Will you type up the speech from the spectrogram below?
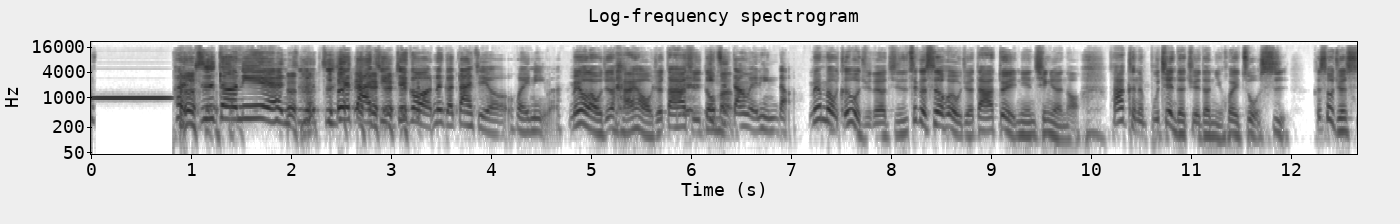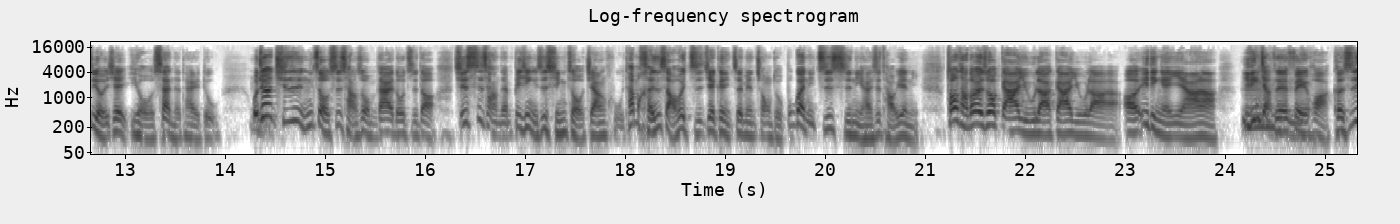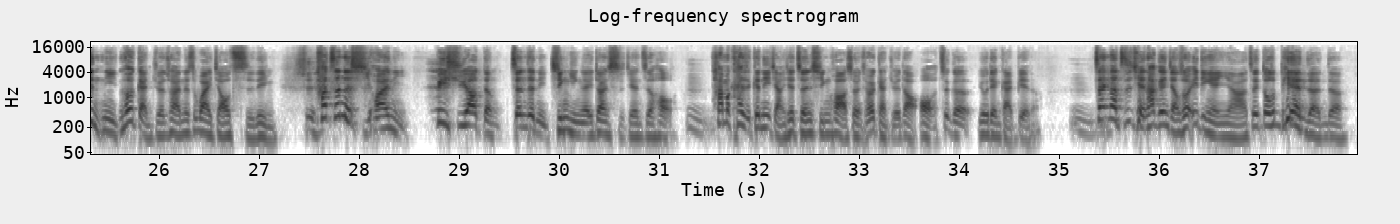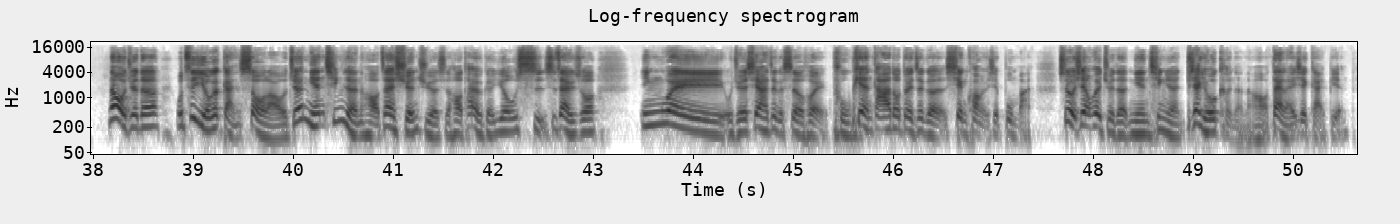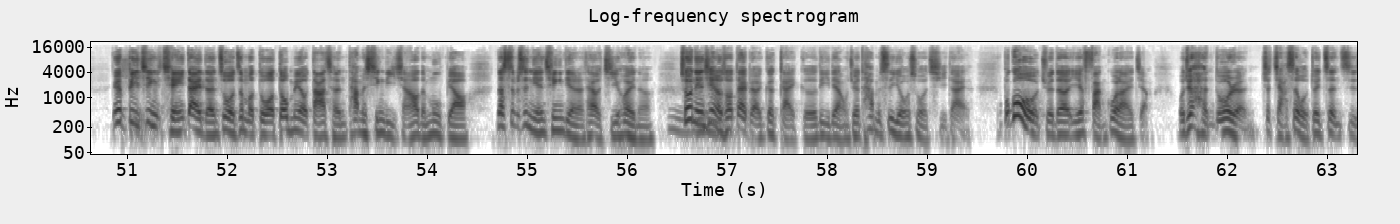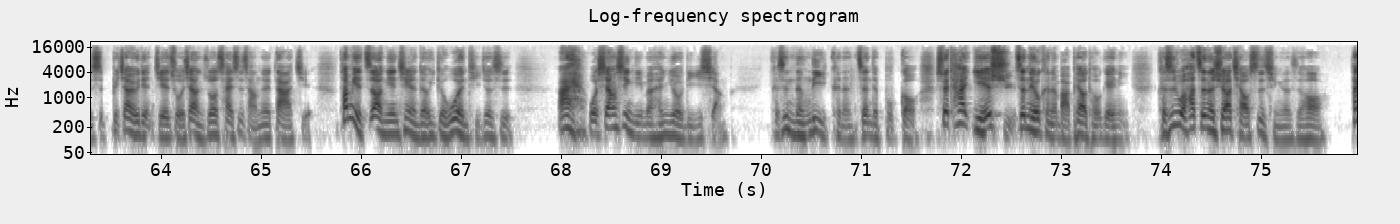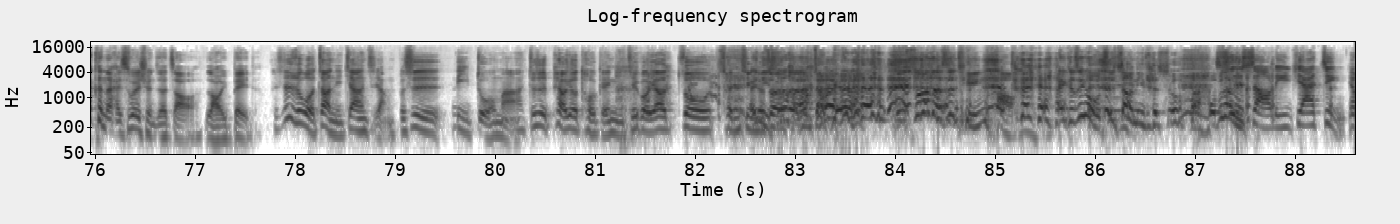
很值得你也，很值得，直接大忌。结果那个大姐有回你吗？没有了。”我觉得还好，我觉得大家其实都 一直蛮当没听到。没有没有。可是我觉得其实这个社会，我觉得大家对年轻人哦，他可能不见得觉得你会做事，可是我觉得是有一些友善的态度。我觉得其实你走市场的时候，我们大家都知道，其实市场人毕竟也是行走江湖，他们很少会直接跟你正面冲突，不管你支持你还是讨厌你，通常都会说加油啦，加油啦，哦，一定给牙啦，一定讲这些废话。可是你会感觉出来那是外交辞令，是他真的喜欢你，必须要等真的你经营了一段时间之后，嗯他们开始跟你讲一些真心话的时候，你才会感觉到哦，这个有点改变了。嗯，在那之前，他跟你讲说一定眼牙，这都是骗人的。那我觉得我自己有个感受啦，我觉得年轻人哈在选举的时候，他有一个优势是在于说，因为我觉得现在这个社会普遍大家都对这个现况有些不满，所以有些人会觉得年轻人比较有可能然后带来一些改变。因为毕竟前一代的人做了这么多都没有达成他们心里想要的目标，那是不是年轻一点的才有机会呢？所以年轻人有时候代表一个改革力量，我觉得他们是有所期待的。不过我觉得也反过来讲，我觉得很多人就假设我对政治是比较有点接触，像你说菜市场那些大姐，他们也知道年轻人的一个问题就是，哎，我相信你们很有理想。可是能力可能真的不够，所以他也许真的有可能把票投给你。可是如果他真的需要瞧事情的时候，他可能还是会选择找老一辈的。可是如果照你这样讲，不是利多吗？就是票又投给你，结果要做 澄清哎，的时候，你说的是挺好，哎，可是因为我自己，照你的说法，我不知道至少离家近？哎、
